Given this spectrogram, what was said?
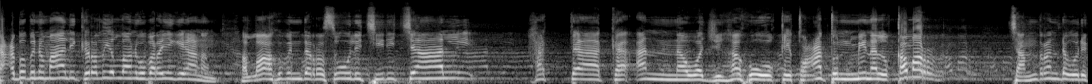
കഅബ് മാലിക് റളിയല്ലാഹു പറയുകയാണ് അള്ളാഹുവിന്റെ റസൂൽ ചിരിച്ചാൽ ചന്ദ്രന്റെ ഒരു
